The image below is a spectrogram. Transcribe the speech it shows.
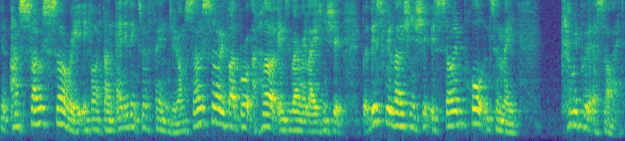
you know, I'm so sorry if I've done anything to offend you. I'm so sorry if I brought hurt into our relationship. But this relationship is so important to me. Can we put it aside?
